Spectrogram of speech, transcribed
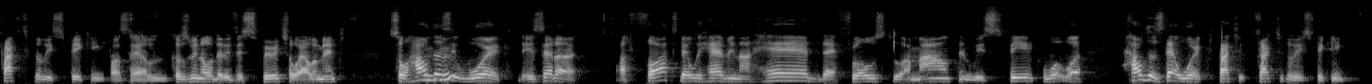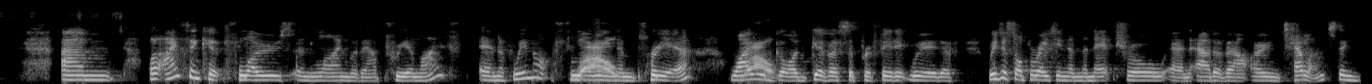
practically speaking, Pastor Helen? Because we know there is a spiritual element. So how mm-hmm. does it work? Is that a a thought that we have in our head that flows through our mouth and we speak? What what? How does that work, practi- practically speaking? Um, well, I think it flows in line with our prayer life, and if we're not flowing wow. in prayer, why wow. would God give us a prophetic word? If we're just operating in the natural and out of our own talents, then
